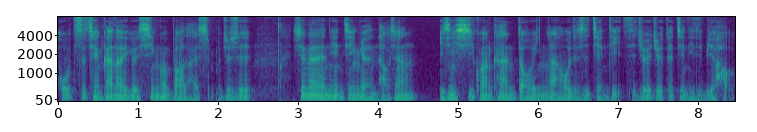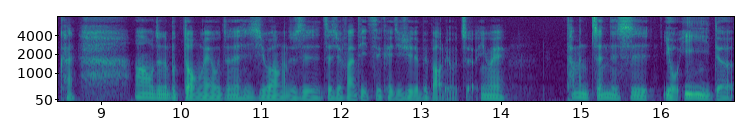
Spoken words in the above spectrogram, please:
我之前看到一个新闻报道还是什么，就是现在的年轻人好像。已经习惯看抖音啊，或者是简体字，就会觉得简体字比较好看啊！我真的不懂诶，我真的很希望就是这些繁体字可以继续的被保留着，因为他们真的是有意义的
